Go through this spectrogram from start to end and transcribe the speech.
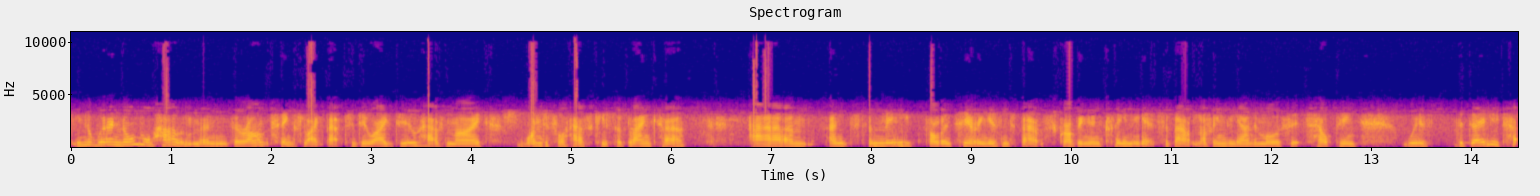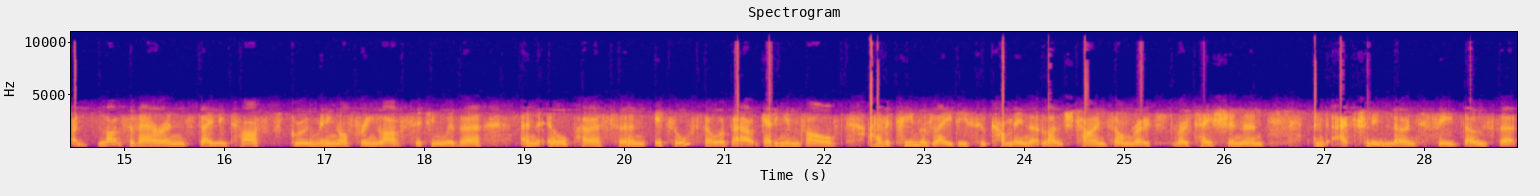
you know we're a normal home and there aren't things like that to do. I do have my wonderful housekeeper Blanca. Um, and for me, volunteering isn't about scrubbing and cleaning. It's about loving the animals. It's helping with the daily, ta- lots of errands, daily tasks, grooming, offering love, sitting with a, an ill person. It's also about getting involved. I have a team of ladies who come in at lunchtimes on rot- rotation and, and actually learn to feed those that,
